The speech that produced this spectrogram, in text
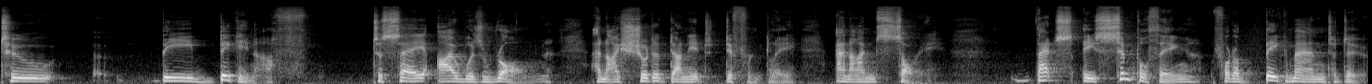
to be big enough to say I was wrong and I should have done it differently, and I'm sorry. That's a simple thing for a big man to do.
